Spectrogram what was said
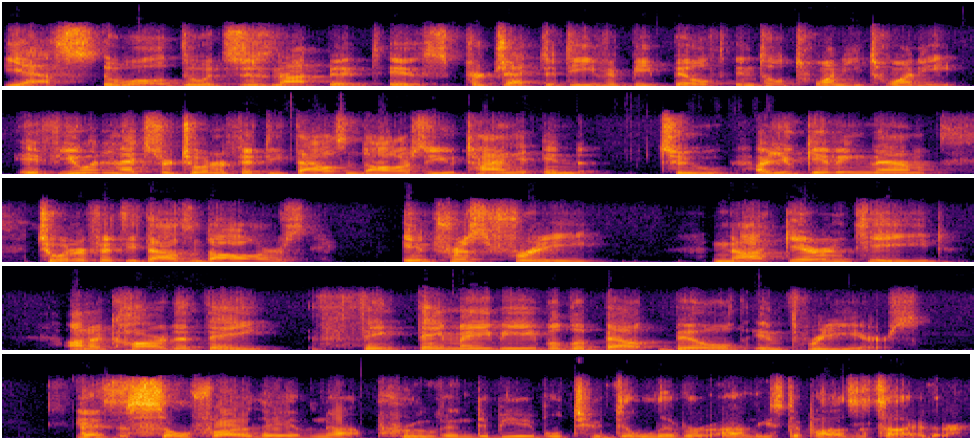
Yes, well, which is not is projected to even be built until 2020. If you had an extra two hundred fifty thousand dollars, are you tying it into? Are you giving them two hundred fifty thousand dollars, interest free, not guaranteed, on a car that they think they may be able to build in three years? Is so far, they have not proven to be able to deliver on these deposits either.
